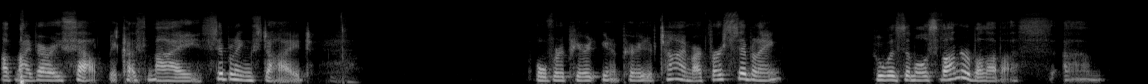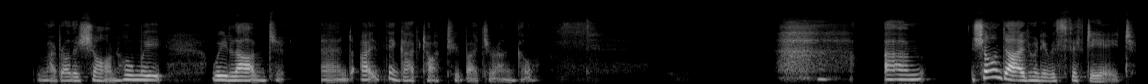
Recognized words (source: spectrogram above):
of my very self because my siblings died over a period, you know, period of time. Our first sibling, who was the most vulnerable of us, um, my brother Sean, whom we we loved, and I think I've talked to you about your uncle. Um, Sean died when he was 58.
